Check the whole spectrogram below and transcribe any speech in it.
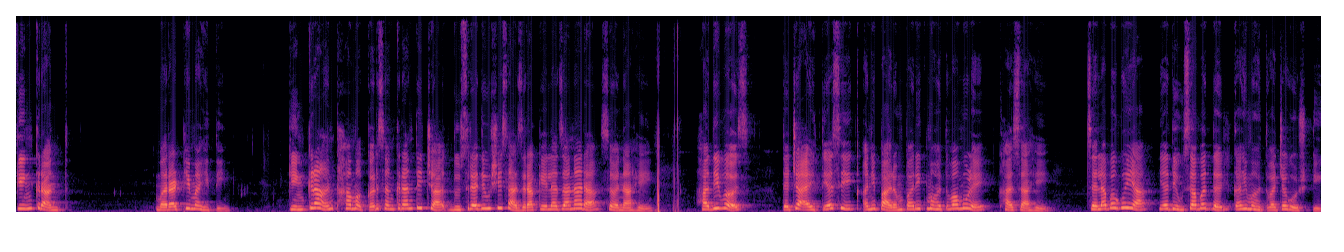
किंक्रांत. मराठी माहिती. किंक्रांत हा मकर संक्रांतीच्या दुसऱ्या दिवशी साजरा केला जाणारा सण आहे. हा दिवस त्याच्या ऐतिहासिक आणि पारंपरिक महत्त्वामुळे खास आहे. चला बघूया या दिवसाबद्दल काही महत्त्वाच्या गोष्टी.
